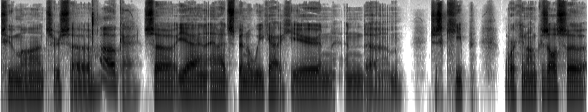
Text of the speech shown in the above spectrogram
two months or so. Oh, okay. So yeah, and, and I'd spend a week out here and and um, just keep working on because also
